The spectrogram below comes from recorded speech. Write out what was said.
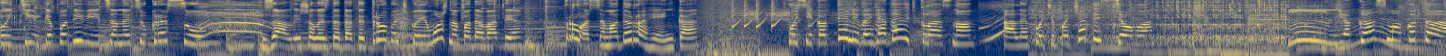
Ви тільки подивіться на цю красу. Залишилось додати трубочку і можна подавати. Просимо, дорогенька. Усі коктейлі виглядають класно, але хочу почати з цього. Мм, яка смакота!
